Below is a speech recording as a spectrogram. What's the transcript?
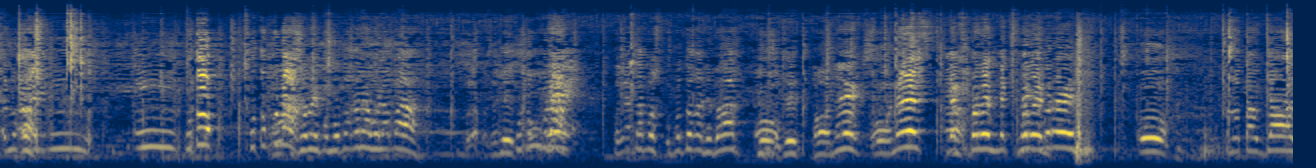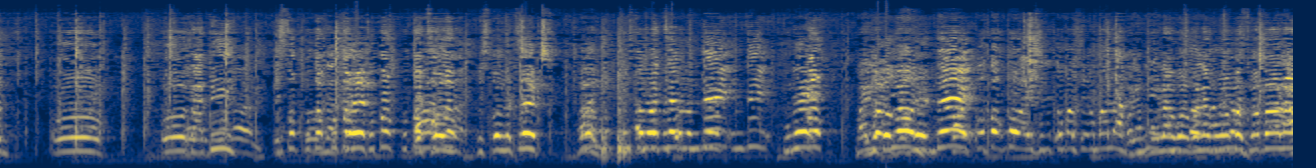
ano ka? Mm, mm, putok! Putok mo na! So may pumutok ka na. Wala pa. Putok mo Wala. na! Pagkatapos puputok ka, di ba? Oh, Oh, next. oh, next! Next pa rin, next pa Next rin. pa rin. Oh, ano tawag dyan? Oh, oh, daddy. Putok, putok, putok, putok, putok, Pistol, putok. Pistol na. Ay, pistol na check. Hindi, hindi. Hindi. May Putok, lock yun. hindi. Putok mo, ay sinito mas yung bala. Walang Hindi, wala, putok, wala, wala ano mga yun? bas na bala.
